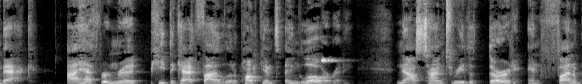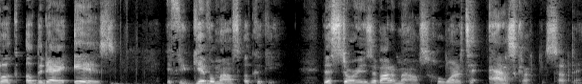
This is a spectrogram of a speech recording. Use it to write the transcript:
back. I have been read Pete the Cat, Five Little Pumpkins, and Glow already. Now it's time to read the third and final book of the day is If You Give a Mouse a Cookie. This story is about a mouse who wanted to ask something,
